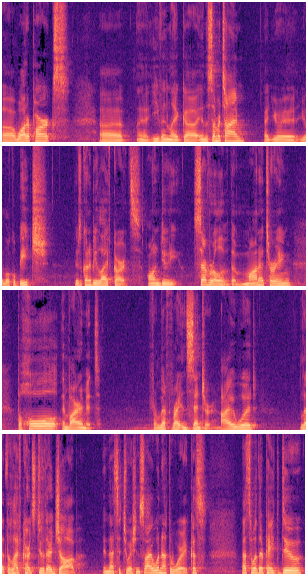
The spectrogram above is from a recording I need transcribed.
uh, water parks, even like uh, in the summertime at your your local beach, there's going to be lifeguards on duty, several of them monitoring the whole environment from left, right, and center. I would let the lifeguards do their job in that situation, so I wouldn't have to worry because that's what they're paid to do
